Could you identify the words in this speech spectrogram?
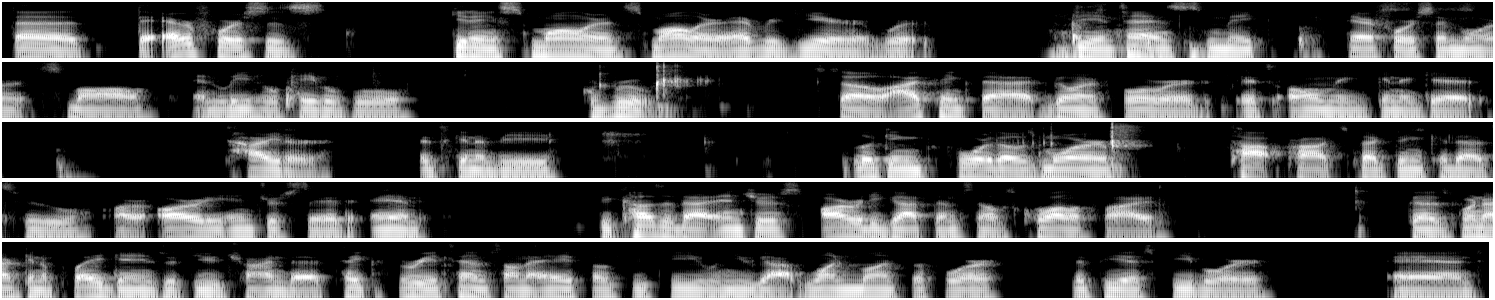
The the Air Force is getting smaller and smaller every year. Where the intent is to make the Air Force a more small and lethal capable group. So I think that going forward, it's only gonna get tighter. It's gonna be looking for those more top prospecting cadets who are already interested and because of that interest already got themselves qualified because we're not going to play games with you trying to take three attempts on the AFOQT when you got one month before the PSP board and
